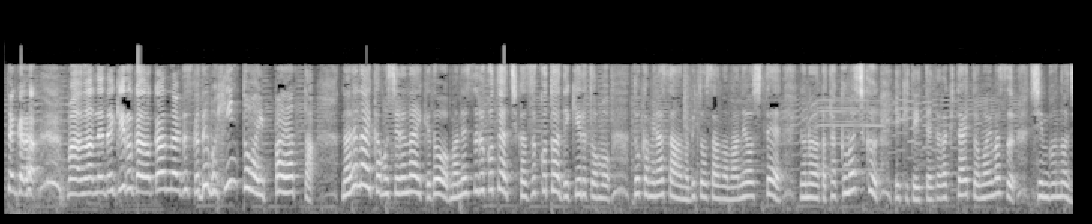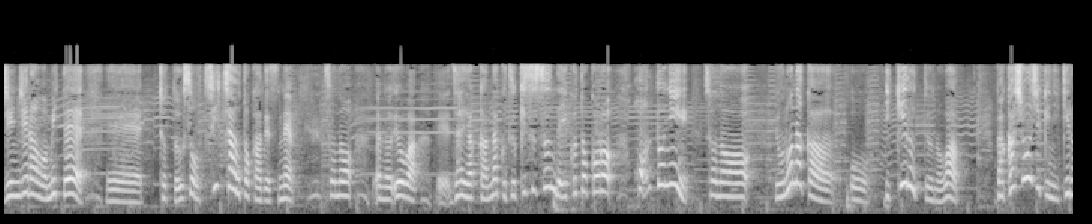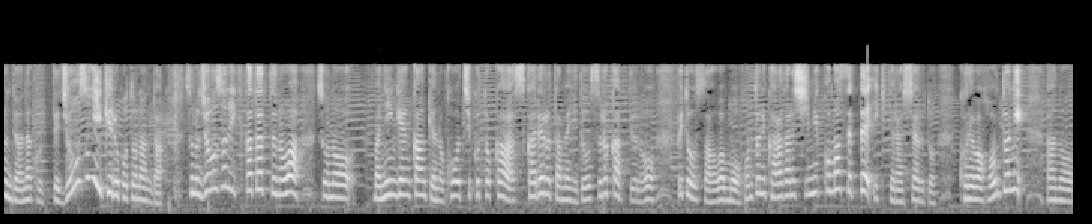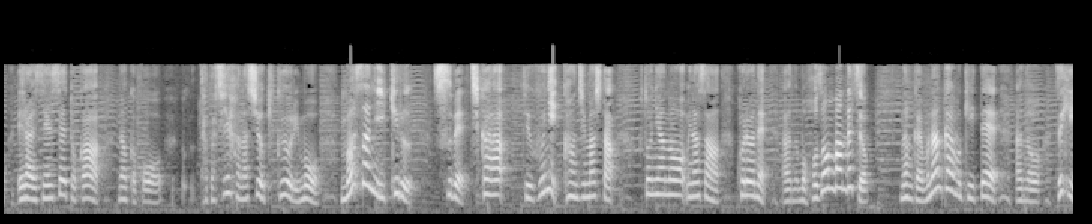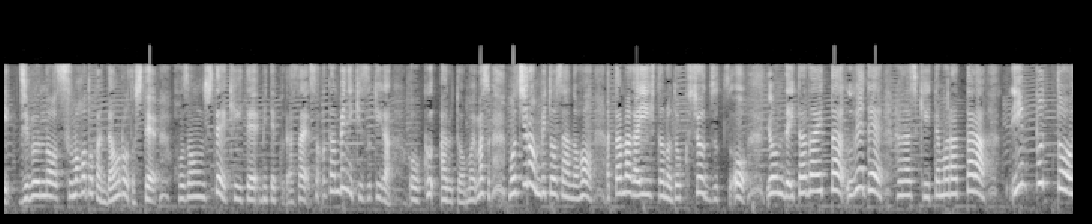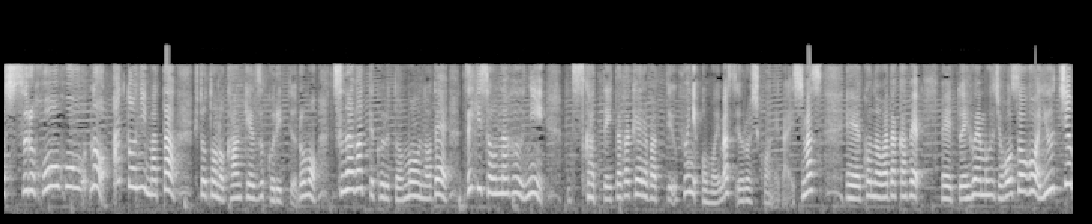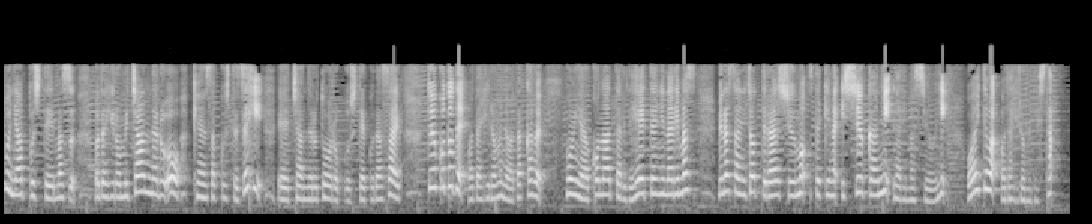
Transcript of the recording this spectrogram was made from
だからまあ真似できるかわかんないですがでもヒントはいっぱいあった。慣れないかもしれないけど真似することや近づくことはできると思う。どうか皆さんあの尾藤さんの真似をして世の中たくましく生きていっていただきたいと思います。新聞の人事欄を見て、えーちょっと嘘をついちゃうとかですね。そのあの要は、えー罪悪感なく突き進んでいくところ。本当にその世の中を生きるっていうのは馬鹿正直に生きるんではなくって上手に生きることなんだその上手に生き方っていうのはその、まあ、人間関係の構築とか好かれるためにどうするかっていうのを尾藤さんはもう本当に体に染み込ませて生きてらっしゃるとこれは本当にあの偉い先生とかなんかこう正しい話を聞くよりもまさに生きる術力っていう風に感じました。本当にあの皆さん、これはねあのもう保存版ですよ。何回も何回も聞いてあのぜひ自分のスマホとかにダウンロードして保存して聞いてみてください。そのたんびに気づきが多くあると思います。もちろん尾藤さんの本頭がいい人の読書術を読んでいただいた上で話聞いてもらったらインプットする方法の後にまた人との関係づくりっていうのもつながってくると思うのでぜひそんな風に使っていただければっていう風に思います。よろしくお願いします、えーこの和田カフェ、えー、と FM 富士放送後は YouTube にアップしています。和田ひろみチャンネルを検索してぜひ、えーチャンネル登録してください。ということで和田ひろみの和田カフェ今夜はこの辺りで閉店になります。皆さんにとって来週も素敵な1週間になりますように。お相手は和田ひろみでした。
